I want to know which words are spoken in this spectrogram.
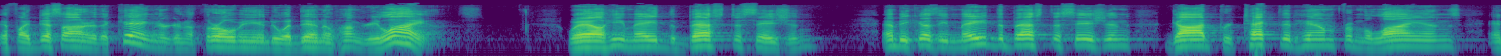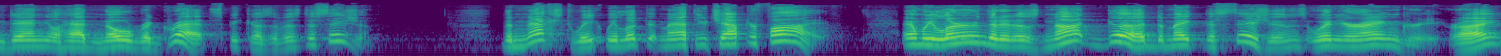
if I dishonor the king, they're going to throw me into a den of hungry lions. Well, he made the best decision. And because he made the best decision, God protected him from the lions, and Daniel had no regrets because of his decision. The next week, we looked at Matthew chapter 5, and we learned that it is not good to make decisions when you're angry, right?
